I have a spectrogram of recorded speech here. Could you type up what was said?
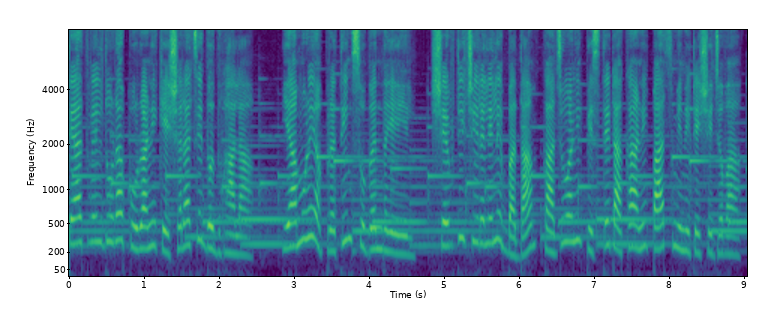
त्यात वेलदोडा पूड आणि केशराचे दूध घाला. यामुळे अप्रतिम सुगंध येईल. शेवटी चिरलेले बदाम काजू आणि पिस्ते टाका आणि पाच मिनिटे शिजवा.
